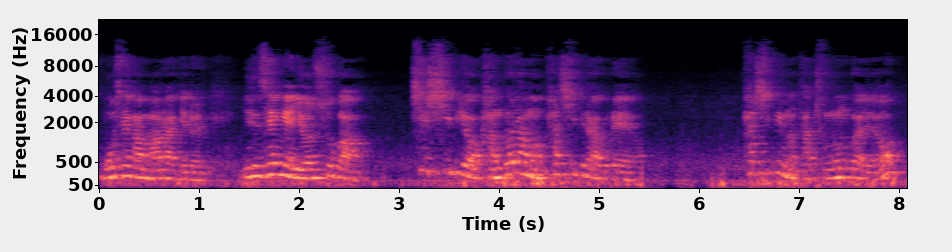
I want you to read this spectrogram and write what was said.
모세가 말하기를 인생의 연수가 70이요 강건하면 80이라고 그래요. 80이면 다 죽는 거예요.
